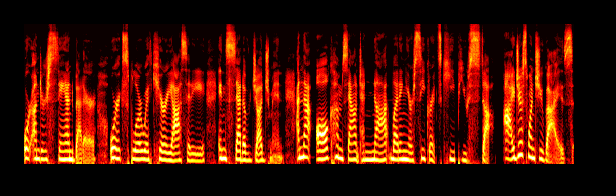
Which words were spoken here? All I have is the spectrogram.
or understand better or explore with curiosity instead of judgment. And that all comes down to not letting your secrets keep you stuck. I just want you guys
